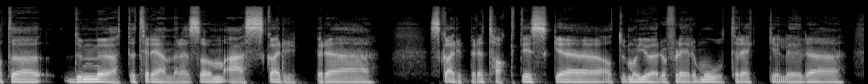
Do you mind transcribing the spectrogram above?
at uh, du møter trenere som er skarpere, skarpere taktisk, uh, at du må gjøre flere mottrekk eller uh,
